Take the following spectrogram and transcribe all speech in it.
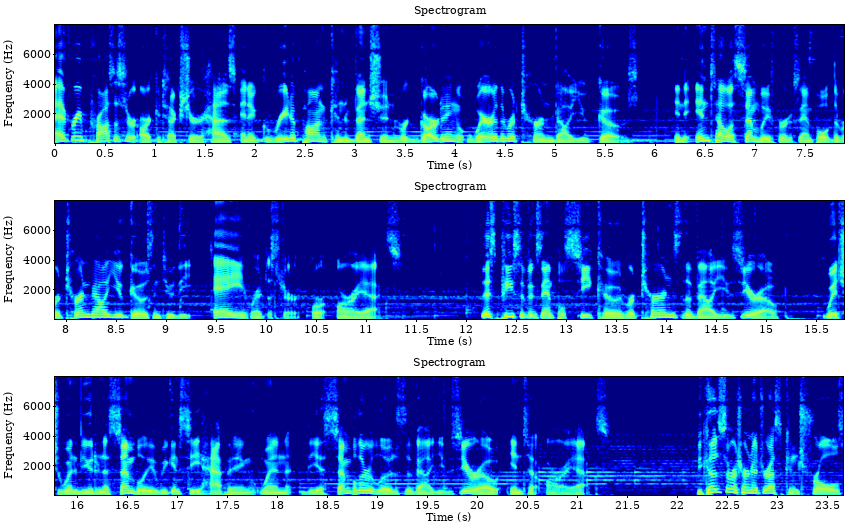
Every processor architecture has an agreed upon convention regarding where the return value goes. In Intel assembly, for example, the return value goes into the A register, or RAX. This piece of example C code returns the value 0, which when viewed in assembly, we can see happening when the assembler loads the value 0 into RAX. Because the return address controls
